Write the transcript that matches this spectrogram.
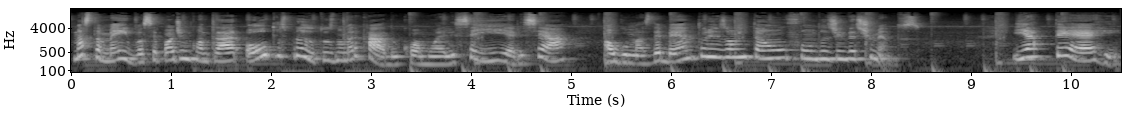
Mas também você pode encontrar outros produtos no mercado, como LCI, LCA, algumas debentures ou então fundos de investimentos. E a TR,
